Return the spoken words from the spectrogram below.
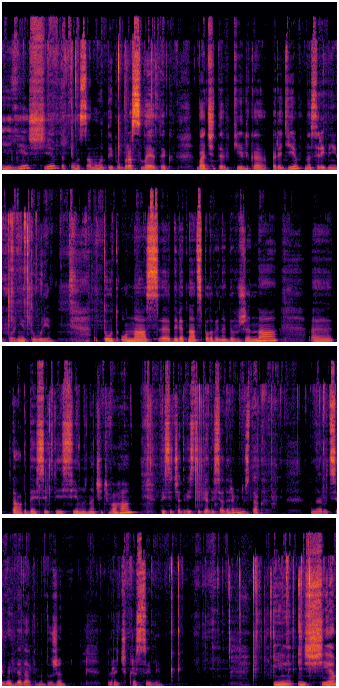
І є ще такого самого типу браслетик. Бачите, в кілька рядів на срібній фурнітурі. Тут у нас 19,5 довжина. е, Так, 10,7, значить, вага. 1250 гривень. Ось так на руці виглядатиме. Дуже, до речі, красивий. І, і ще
